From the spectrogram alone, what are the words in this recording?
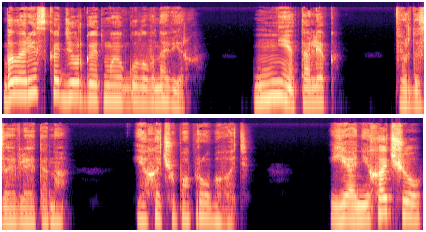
Белла резко дергает мою голову наверх. «Нет, Олег», — твердо заявляет она. «Я хочу попробовать». «Я не хочу».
